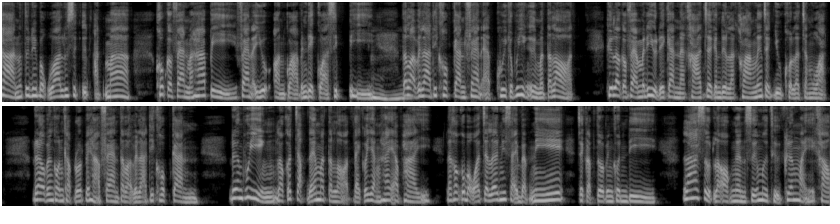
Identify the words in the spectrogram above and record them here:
ค่ะ น้องตุ้ยนุ้ยบอกว่ารู้สึกอึดอัดมาก คบกับแฟนมาห้าปี แฟนอายุอ่อนกว่าเป็นเด็กกว่าสิบปีอืมตลอดเวลาที่คบกันแฟนแอบคุยกับผู้หญิงอื่นมาตลอด คือเรากับแฟนไม่ได้อยู่ด้วยกันนะคะ เจอกันเดือนละครั้งเนื่องจากอยู่คนละจังหวัด เราเป็นคนขับรถไปหาแฟนตลอดเวลาที่คบกัน เรื่องผู้หญิงเราก็จับได้มาตลอด แต่ก็ยังให้อภัย แล้วเขาก็บอกว่าจะเลิกนิสัยแบบนี้ จะกลับตัวเป็นคนดี ล่าสุดเราออกเงินซื้อมือถือเครื่องใหม่ให้เขา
